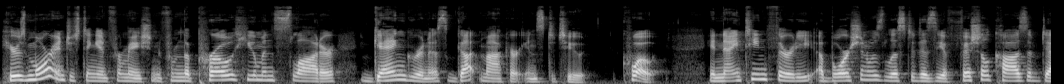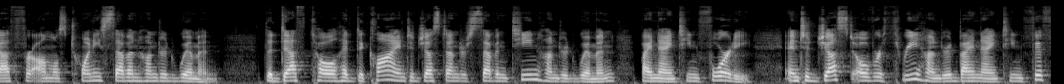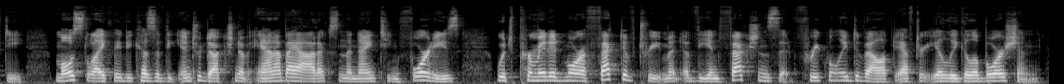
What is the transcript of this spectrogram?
Here's more interesting information from the Pro Human Slaughter Gangrenous Guttmacher Institute. Quote, in 1930, abortion was listed as the official cause of death for almost 2,700 women. The death toll had declined to just under 1,700 women by 1940 and to just over 300 by 1950, most likely because of the introduction of antibiotics in the 1940s, which permitted more effective treatment of the infections that frequently developed after illegal abortion.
